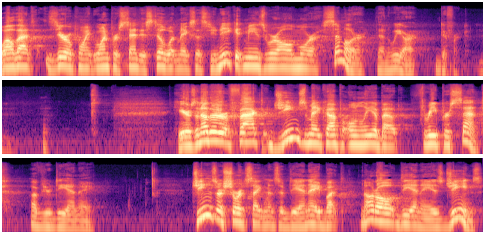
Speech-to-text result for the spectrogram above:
While that 0.1% is still what makes us unique, it means we're all more similar than we are different. Here's another fact genes make up only about 3% of your DNA. Genes are short segments of DNA, but not all DNA is genes.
